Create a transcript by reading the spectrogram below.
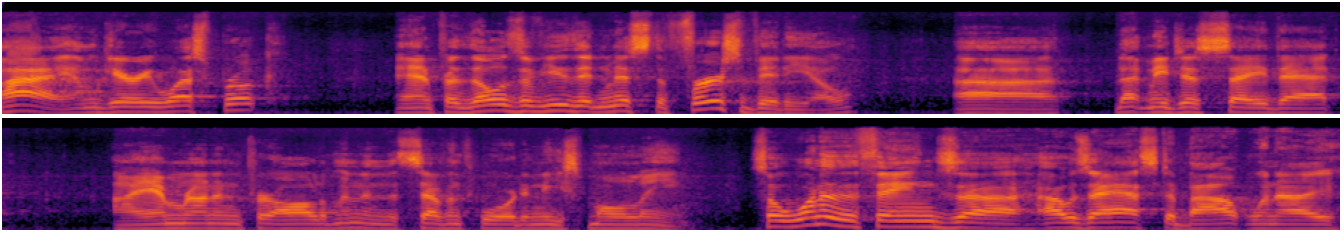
Hi, I'm Gary Westbrook. And for those of you that missed the first video, uh, let me just say that I am running for alderman in the 7th Ward in East Moline. So, one of the things uh, I was asked about when I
